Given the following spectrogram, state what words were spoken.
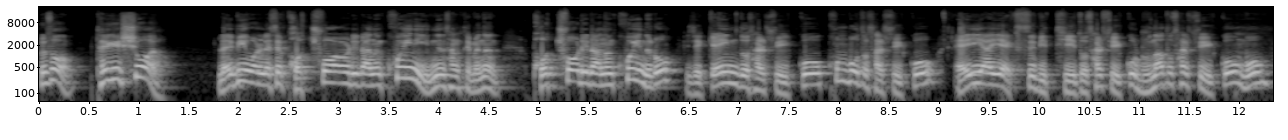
그래서 되게 쉬워요. 레비 월렛에 버추얼이라는 코인이 있는 상태면은 버추얼이라는 코인으로 이제 게임도 살 수 있고 콤보도 살 수 있고 AIXBT도 살 수 있고 루나도 살 수 있고 뭐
